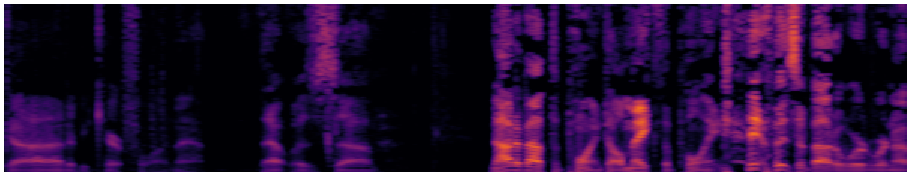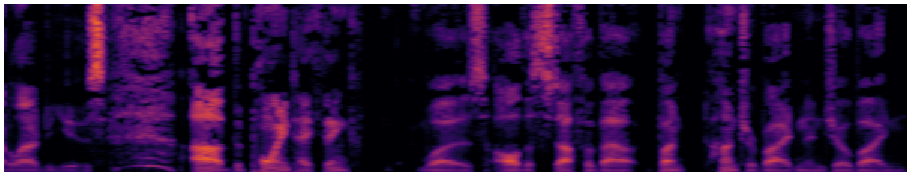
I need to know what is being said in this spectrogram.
Got to be careful on that. That was uh, not about the point. I'll make the point. it was about a word we're not allowed to use. Uh, the point, I think, was all the stuff about Hunter Biden and Joe Biden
